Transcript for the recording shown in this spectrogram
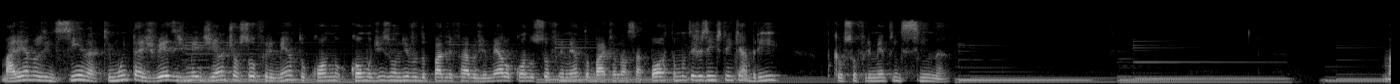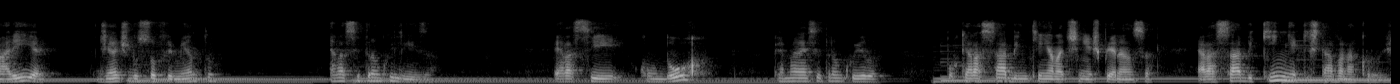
Maria nos ensina que muitas vezes, mediante o sofrimento, como, como diz um livro do Padre Fábio de Mello, quando o sofrimento bate a nossa porta, muitas vezes a gente tem que abrir, porque o sofrimento ensina. Maria, diante do sofrimento, ela se tranquiliza. Ela se, com dor, permanece tranquila, porque ela sabe em quem ela tinha esperança. Ela sabe quem é que estava na cruz.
